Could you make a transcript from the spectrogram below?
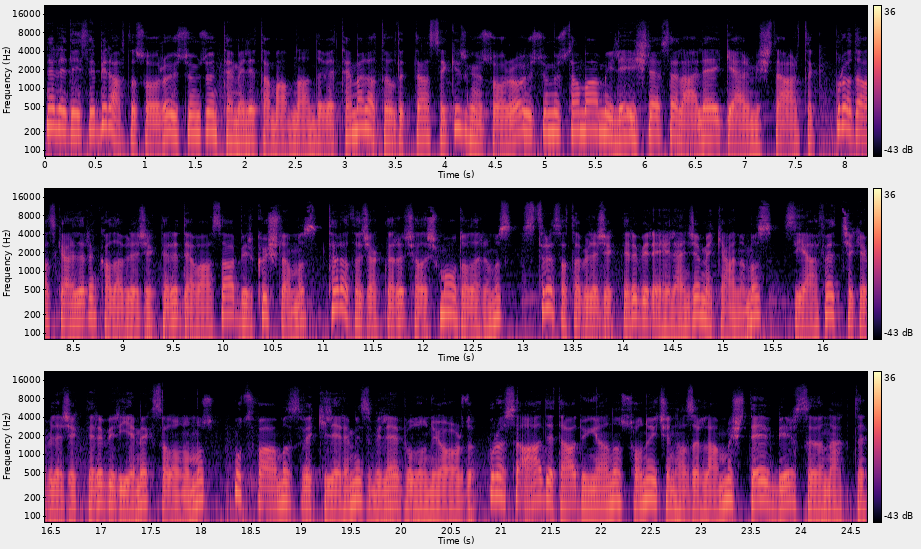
Neredeyse bir hafta sonra üssümüzün temeli tamamlandı ve temel atıldıktan 8 gün sonra üssümüz tamamıyla işlevsel hale gelmişti artık. Burada askerlerin kalabilecekleri devasa bir kışlamız, ter atacakları çalışma odalarımız, stres atabilecekleri bir eğlence mekanımız, ziyaret ziyafet çekebilecekleri bir yemek salonumuz, mutfağımız ve kilerimiz bile bulunuyordu. Burası adeta dünyanın sonu için hazırlanmış dev bir sığınaktı.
